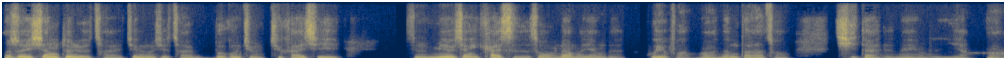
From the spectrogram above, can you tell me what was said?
啊，所以相对的才，精神分析才无讲像一开始就没有像一开始的时候那么样的辉煌啊，让大家从期待的那样的一样啊。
